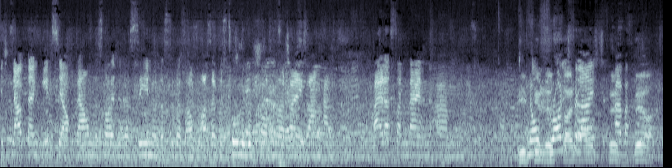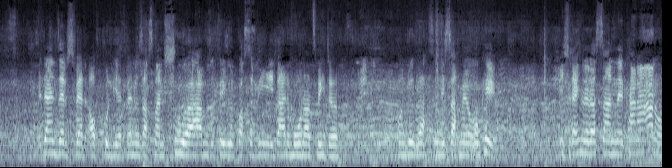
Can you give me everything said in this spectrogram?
ich glaube, dann geht es ja auch darum, dass Leute das sehen und dass du das auch aus der Pistole geschossen wahrscheinlich sagen kannst. Weil das dann dein, ähm, No front vielleicht, aber- wert? dein Selbstwert auch poliert, wenn du sagst, meine Schuhe haben so viel gekostet wie deine Monatsmiete. Und du sagst, und ich sag mir, okay, ich rechne das dann, äh, keine Ahnung,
